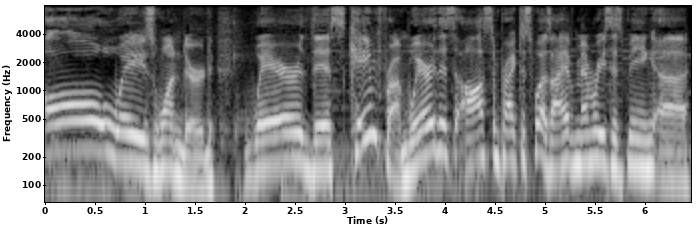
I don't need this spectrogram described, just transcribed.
always wondered where this came from, where this awesome practice was. I have memories as being a,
